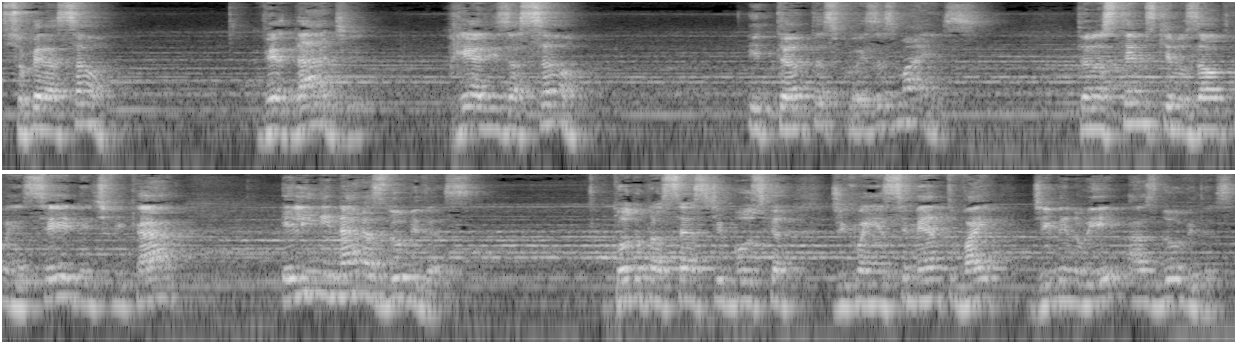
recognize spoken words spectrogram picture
superação, verdade, realização e tantas coisas mais. Então nós temos que nos autoconhecer, identificar, eliminar as dúvidas Todo o processo de busca de conhecimento vai diminuir as dúvidas.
